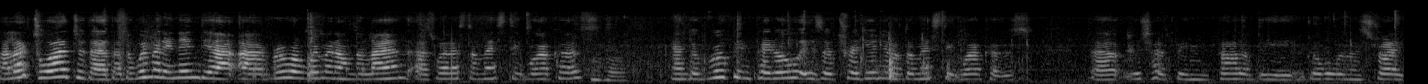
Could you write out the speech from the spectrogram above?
I'd like to add to that that the women in India are rural women on the land as well as domestic workers. Mm-hmm. And the group in Peru is a trade union of domestic workers, uh, which has been part of the Global Women's Strike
